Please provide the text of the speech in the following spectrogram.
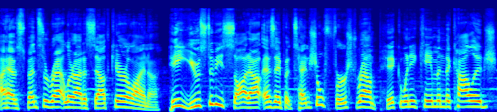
I have Spencer Rattler out of South Carolina. He used to be sought out as a potential first round pick when he came into college,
